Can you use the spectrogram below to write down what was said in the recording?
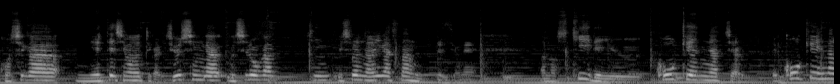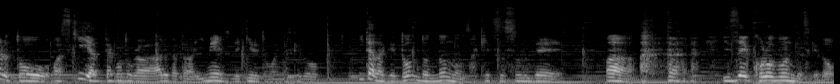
腰が寝てしまうっていうか重心が後ろが後ろになりがちなんですよね。あのスキーでいう後傾になっちゃう。で後傾になると、まあ、スキーやったことがある方はイメージできると思いますけど、板だけどんどんどんどん先進んで、まあ いずれ転ぶんですけど、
